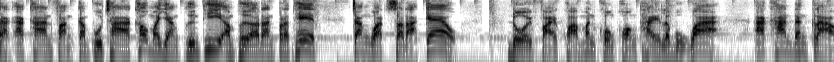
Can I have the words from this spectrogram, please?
จากอาคารฝั่งกัมพูชาเข้ามายังพื้นที่อำเภออรันประเทศ จังหวัดสระแก้ว โดยฝ่ายความมั่นคงของไทยระบุว่า อาคารดังกล่าว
